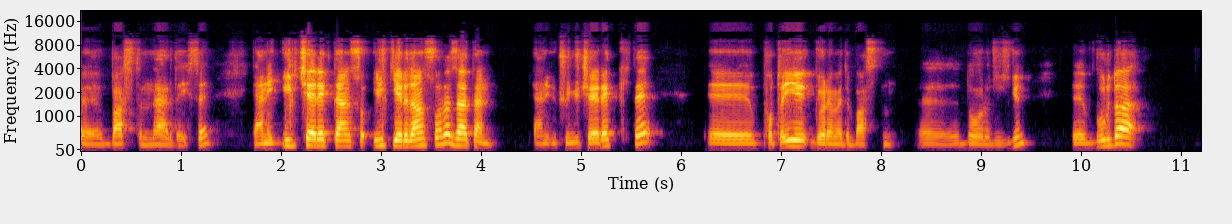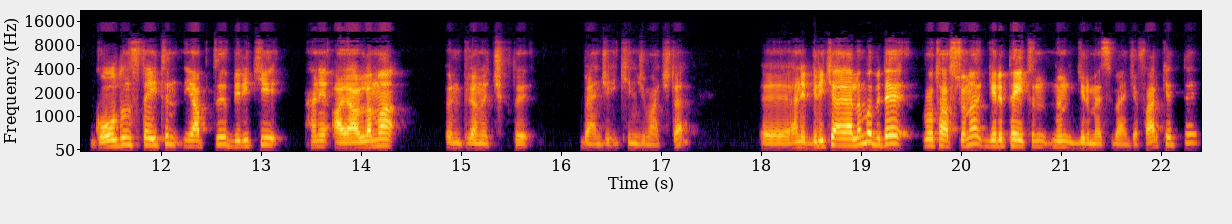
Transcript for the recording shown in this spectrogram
e, Boston neredeyse. Yani ilk çeyrekten so ilk yarıdan sonra zaten yani üçüncü çeyrekte e, potayı göremedi Boston e, doğru düzgün. E, burada Golden State'in yaptığı bir iki hani ayarlama ön plana çıktı bence ikinci maçta. Ee, hani bir iki ayarlama bir de rotasyona Gary Payton'ın girmesi bence fark etti.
